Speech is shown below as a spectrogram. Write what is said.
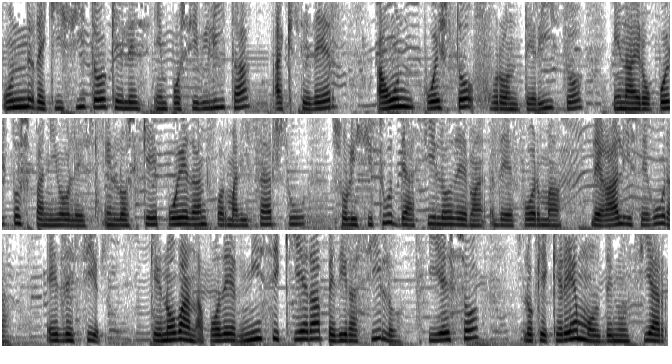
Un requisito que les imposibilita acceder a un puesto fronterizo en aeropuertos españoles en los que puedan formalizar su solicitud de asilo de, de forma legal y segura. Es decir, que no van a poder ni siquiera pedir asilo. Y eso lo que queremos denunciar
